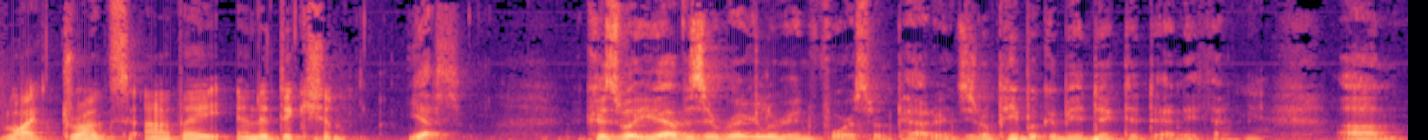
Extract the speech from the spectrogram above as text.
like drugs? Are they an addiction? Yes. Because what you have is irregular reinforcement patterns. You know, people could be addicted to anything. Yeah. Um,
